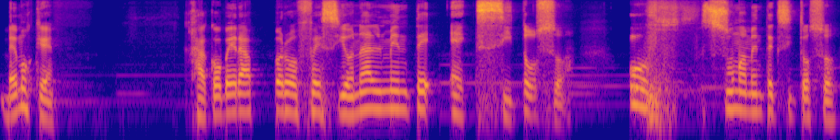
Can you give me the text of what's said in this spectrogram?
Vemos que Jacob era profesionalmente exitoso. Uf, sumamente exitoso.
